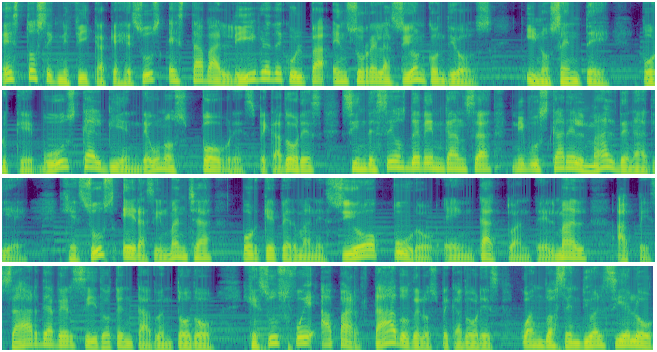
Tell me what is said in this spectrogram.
Esto significa que Jesús estaba libre de culpa en su relación con Dios, inocente, porque busca el bien de unos pobres pecadores sin deseos de venganza ni buscar el mal de nadie. Jesús era sin mancha porque permaneció puro e intacto ante el mal a pesar de haber sido tentado en todo. Jesús fue apartado de los pecadores cuando ascendió al cielo,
